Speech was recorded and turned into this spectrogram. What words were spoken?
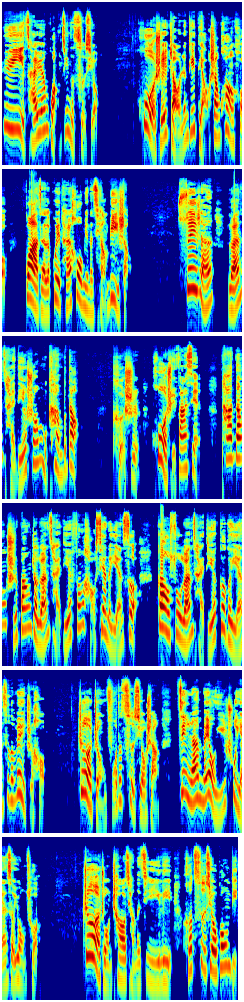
寓意财源广进的刺绣，祸水找人给裱上框后。挂在了柜台后面的墙壁上。虽然栾彩蝶双目看不到，可是祸水发现，他当时帮着栾彩蝶分好线的颜色，告诉栾彩蝶各个颜色的位置后，这整幅的刺绣上竟然没有一处颜色用错。这种超强的记忆力和刺绣功底，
